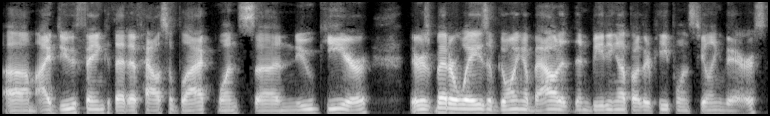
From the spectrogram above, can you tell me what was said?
Um, I do think that if House of Black wants uh, new gear, there's better ways of going about it than beating up other people and stealing theirs.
